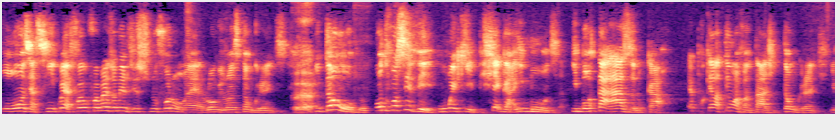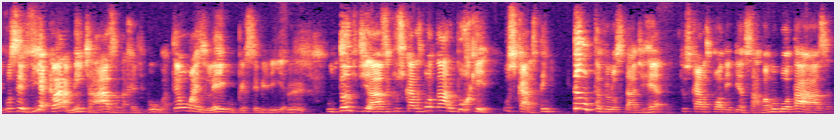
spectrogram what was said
11 a 5, é, foi, foi mais ou menos isso, não foram é, long runs tão grandes. Uhum. Então, quando você vê uma equipe chegar em Monza e botar asa no carro, é porque ela tem uma vantagem tão grande. E você via claramente a asa da Red Bull, até o mais leigo perceberia Sim. o tanto de asa que os caras botaram. Por quê? Os caras têm tanta velocidade reta que os caras podem pensar: vamos botar asa,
